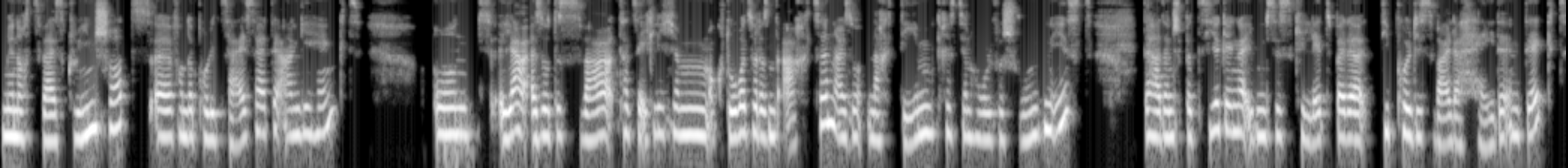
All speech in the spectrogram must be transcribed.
mir noch zwei Screenshots äh, von der Polizeiseite angehängt. Und ja, also das war tatsächlich im Oktober 2018, also nachdem Christian Hohl verschwunden ist. Da hat ein Spaziergänger eben dieses Skelett bei der Dippoldiswalder Heide entdeckt.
